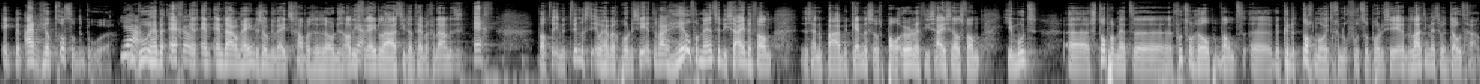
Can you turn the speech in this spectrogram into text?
ik ben eigenlijk heel trots op de boeren. Ja, die boeren hebben echt, en, en, en daaromheen dus ook de wetenschappers en zo, dus al die Ja. veredelaars die dat hebben gedaan. Het is echt wat we in de 20e eeuw hebben geproduceerd. Er waren heel veel mensen die zeiden van, er zijn een paar bekenden zoals Paul Ehrlich, die zei zelfs van, je moet eh, stoppen met eh, voedselhulp, want eh, we kunnen toch nooit genoeg voedsel produceren. Dus laat die mensen maar doodgaan.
